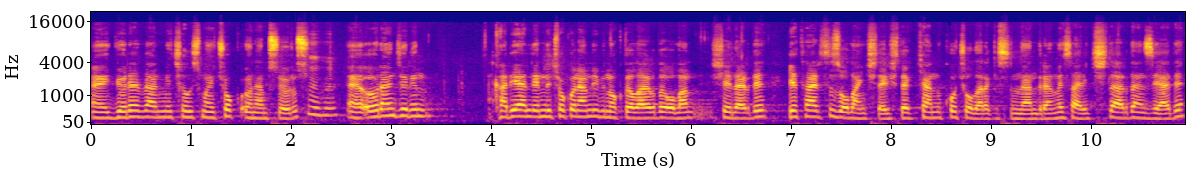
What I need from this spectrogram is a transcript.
e, görev vermeye çalışmayı çok önemsiyoruz. Ee, öğrencilerin kariyerlerinde çok önemli bir noktalarda olan şeylerde yetersiz olan kişiler işte kendi koç olarak isimlendiren vesaire kişilerden ziyade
